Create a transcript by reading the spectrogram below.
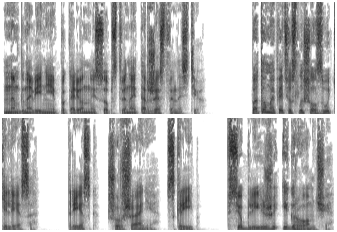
на мгновение покоренный собственной торжественностью. Потом опять услышал звуки леса. Треск, шуршание, скрип. Все ближе и громче.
